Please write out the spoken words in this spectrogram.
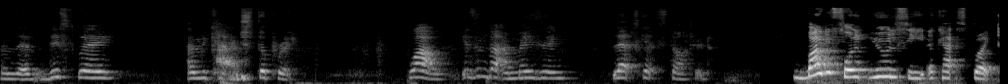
and then this way and we catch the prey. Wow, isn't that amazing? Let's get started. By default, you will see a cat sprite.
